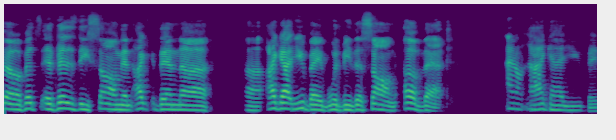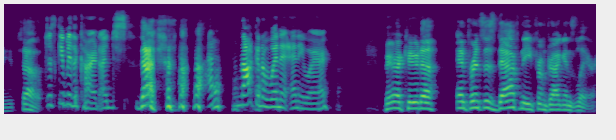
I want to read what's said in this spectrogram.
So if it's if it is the song, then I then uh, uh, I got you, babe, would be the song of that. I don't know. I got you, babe. So Just give me the card. I just that I'm not gonna win it anywhere. Barracuda and Princess Daphne from Dragon's Lair.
